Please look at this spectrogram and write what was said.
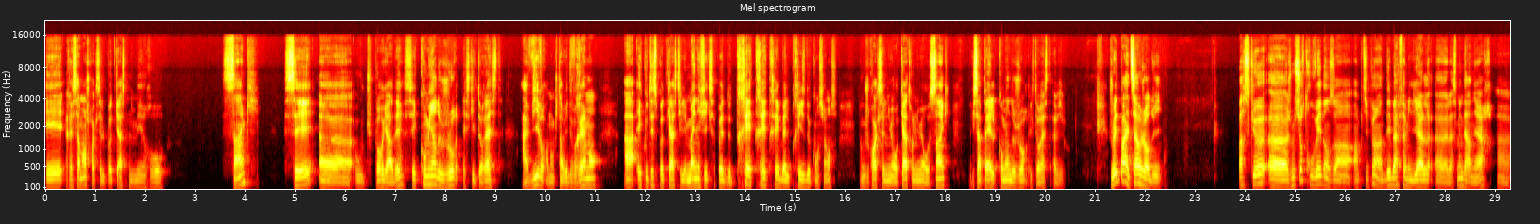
Et récemment, je crois que c'est le podcast numéro 5, c'est, euh, où tu peux regarder, c'est combien de jours est-ce qu'il te reste à vivre? Donc je t'invite vraiment à écouter ce podcast, il est magnifique, ça peut être de très très très belles prises de conscience. Donc je crois que c'est le numéro 4 ou le numéro 5. Il s'appelle Combien de jours il te reste à vivre? Je voulais te parler de ça aujourd'hui parce que euh, je me suis retrouvé dans un, petit peu un débat familial euh, la semaine dernière euh,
